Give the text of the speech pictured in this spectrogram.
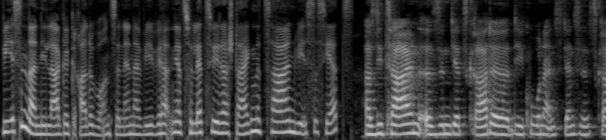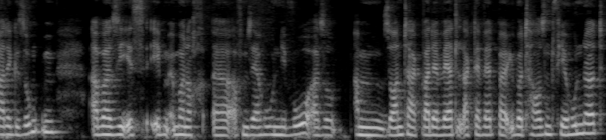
Wie ist denn dann die Lage gerade bei uns in NRW? Wir hatten ja zuletzt wieder steigende Zahlen. Wie ist es jetzt? Also die Zahlen äh, sind jetzt gerade, die Corona-Inzidenz ist jetzt gerade gesunken aber sie ist eben immer noch äh, auf einem sehr hohen Niveau. Also am Sonntag war der Wert, lag der Wert bei über 1400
